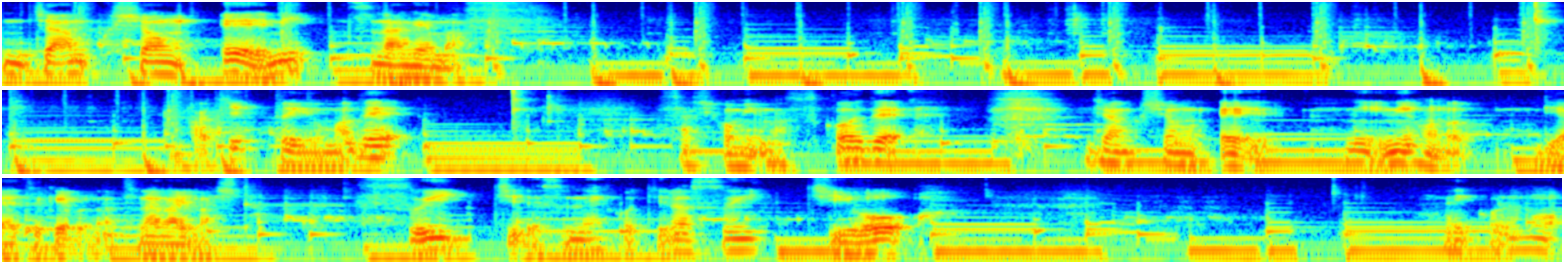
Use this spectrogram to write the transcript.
ジャンクション A につなげますチッというまで差し込みます。これでジャンクション A に2本の DI2 ケーブルがつながりました。スイッチですね。こちらスイッチをはいこれも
